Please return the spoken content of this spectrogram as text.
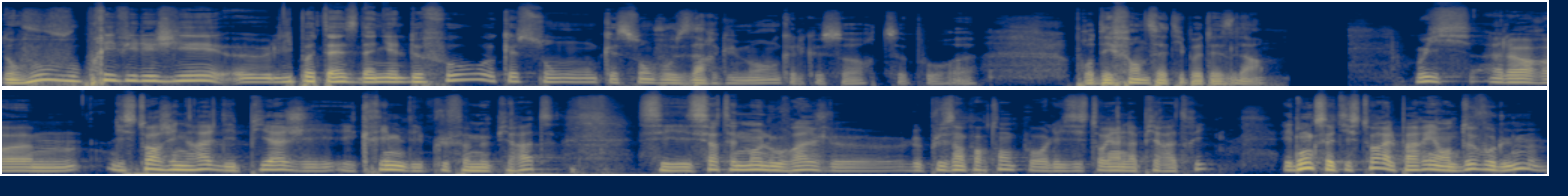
Donc vous, vous privilégiez euh, l'hypothèse Daniel Defoe. Quels sont, quels sont vos arguments, en quelque sorte, pour, euh, pour défendre cette hypothèse-là? Oui, alors euh, l'histoire générale des pillages et, crimes des plus fameux pirates, c'est certainement l'ouvrage le, plus important pour les historiens de la piraterie. Et donc cette histoire, elle paraît en deux volumes,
